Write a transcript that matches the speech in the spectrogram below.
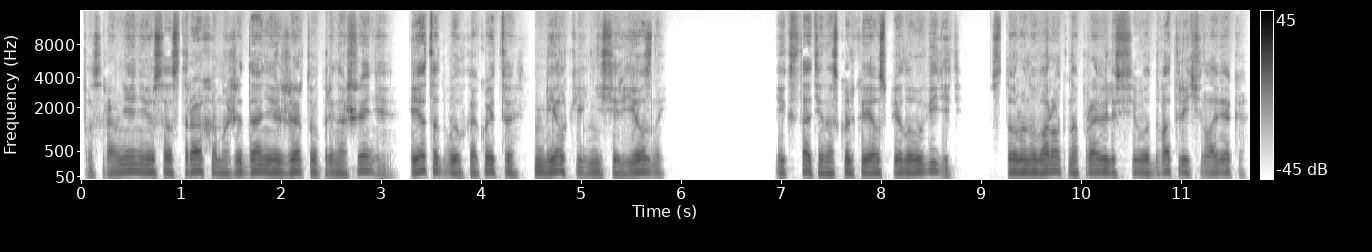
По сравнению со страхом ожидания жертвоприношения, этот был какой-то мелкий, несерьезный. И, кстати, насколько я успела увидеть, в сторону ворот направились всего 2-3 человека,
